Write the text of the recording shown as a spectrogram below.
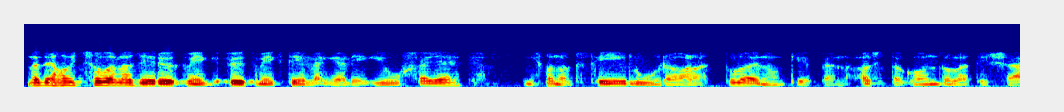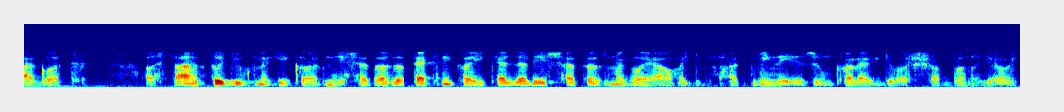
Na de hogy szóval azért ők még, ők még tényleg elég jó fejek, és mondom, fél óra alatt tulajdonképpen azt a gondolatiságot, azt át tudjuk nekik adni, és hát az a technikai kezelés, hát az meg olyan, hogy hát mi nézünk a leggyorsabban, ugye, hogy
